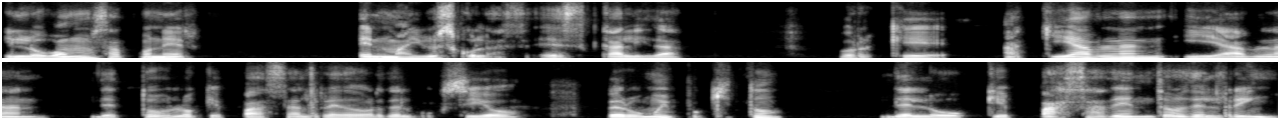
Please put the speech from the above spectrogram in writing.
Y lo vamos a poner en mayúsculas, es calidad porque aquí hablan y hablan de todo lo que pasa alrededor del boxeo, pero muy poquito de lo que pasa dentro del ring.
